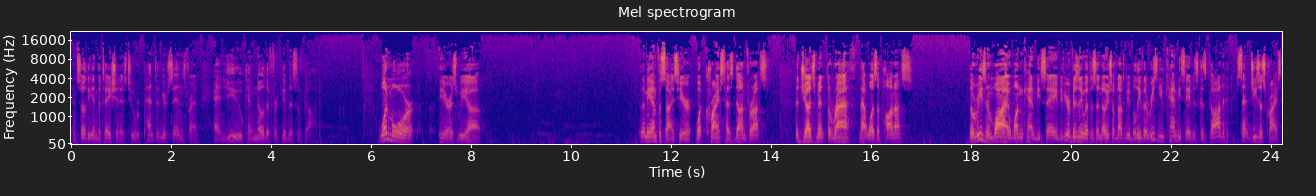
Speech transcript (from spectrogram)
And so the invitation is to repent of your sins, friend, and you can know the forgiveness of God. One more here as we. Uh, let me emphasize here what Christ has done for us the judgment, the wrath that was upon us. The reason why one can be saved, if you're visiting with us and know yourself not to be a believer, the reason you can be saved is because God sent Jesus Christ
